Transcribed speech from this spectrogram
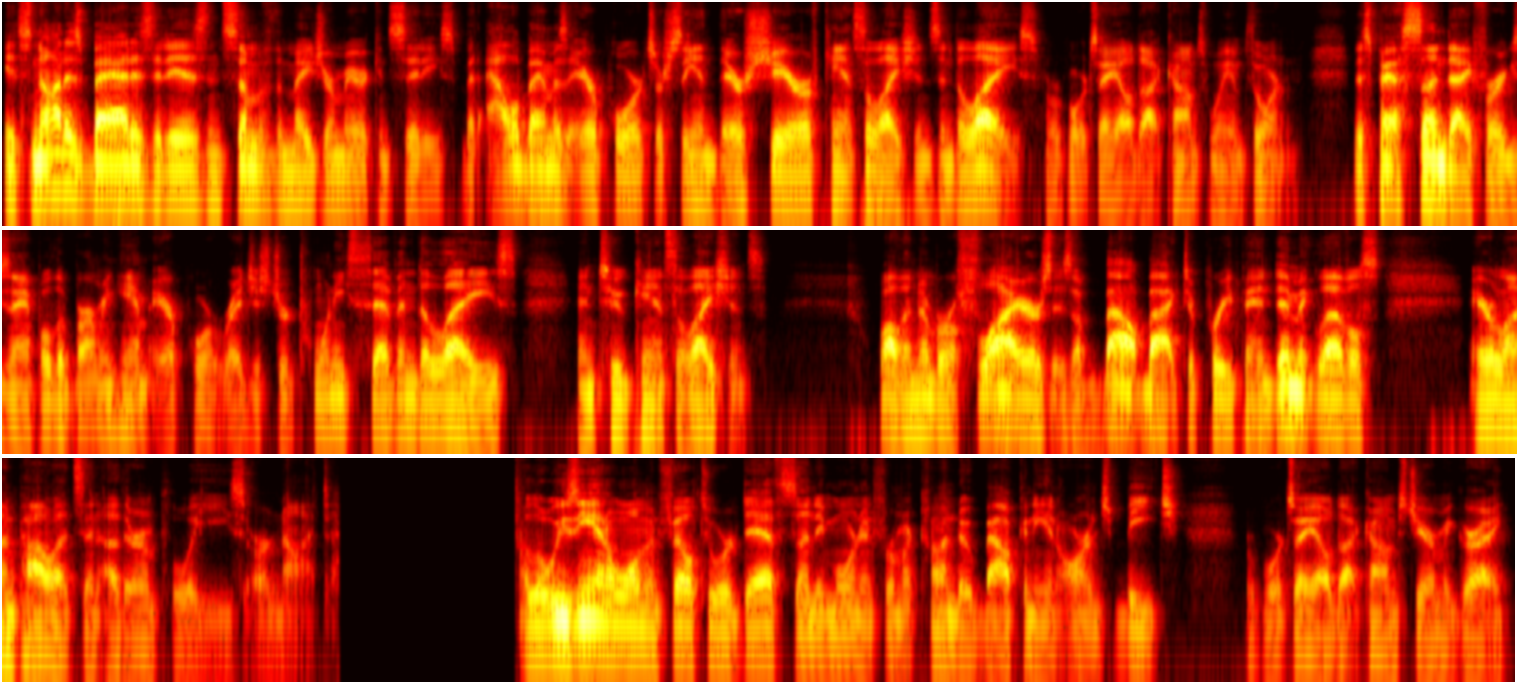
It's not as bad as it is in some of the major American cities, but Alabama's airports are seeing their share of cancellations and delays, reports AL.com's William Thornton. This past Sunday, for example, the Birmingham airport registered 27 delays and two cancellations. While the number of flyers is about back to pre pandemic levels, airline pilots and other employees are not. A Louisiana woman fell to her death Sunday morning from a condo balcony in Orange Beach, reports AL.com's Jeremy Gray.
